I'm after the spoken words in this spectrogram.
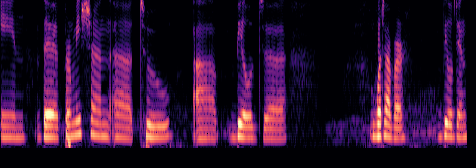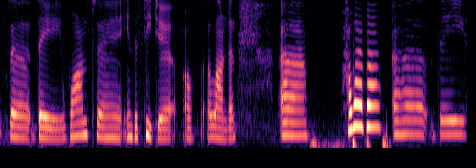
in the permission uh, to uh, build uh, whatever buildings they want in the city of London. however, they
